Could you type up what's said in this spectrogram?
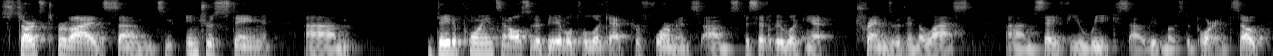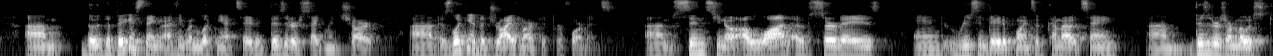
starts to provide some some interesting um, data points, and also to be able to look at performance, um, specifically looking at trends within the last, um, say, few weeks. That would be the most important. So um, the the biggest thing I think when looking at say the visitor segment chart um, is looking at the drive market performance. since you know a lot of surveys and recent data points have come out saying visitors are most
